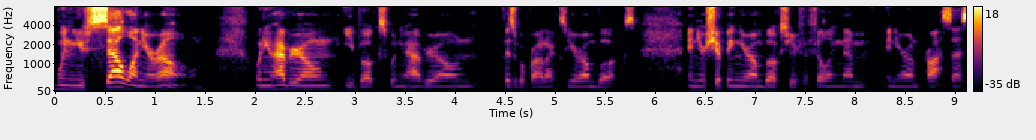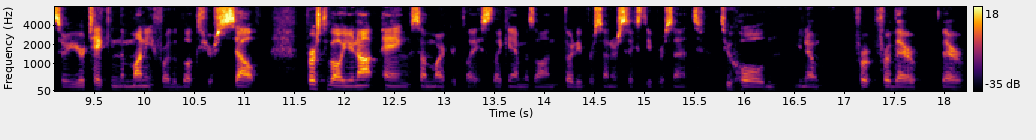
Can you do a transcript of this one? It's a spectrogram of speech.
when you sell on your own, when you have your own ebooks, when you have your own physical products, your own books, and you're shipping your own books, you're fulfilling them in your own process, or you're taking the money for the books yourself. First of all, you're not paying some marketplace like Amazon 30% or 60% to hold, you know, for, for their their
